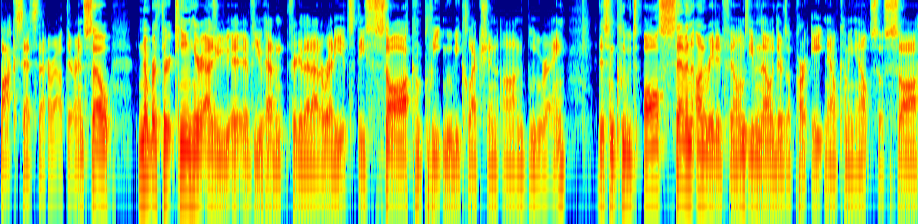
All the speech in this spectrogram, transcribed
box sets that are out there. And so number 13 here as you if you haven't figured that out already, it's the Saw complete movie collection on Blu-ray. This includes all 7 unrated films even though there's a part 8 now coming out, so Saw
